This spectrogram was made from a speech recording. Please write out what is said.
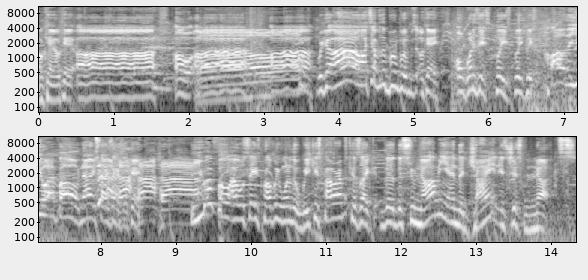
Okay, okay, uh, oh, uh, uh, we got, oh, watch out for the boom booms, okay. Oh, what is this? Please, please, please. Oh, the UFO, nice, nice, nice, okay. The UFO, I will say, is probably one of the weakest power-ups, because, like, the, the tsunami and the giant is just nuts.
